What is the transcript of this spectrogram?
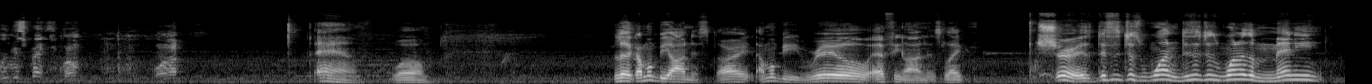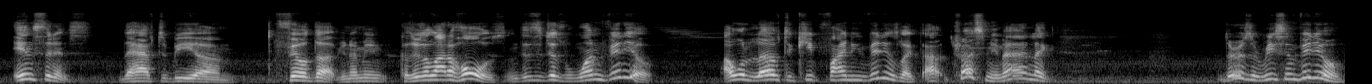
We respect you, bro. 100. damn. Well, look, I'm gonna be honest. All right, I'm gonna be real effing honest. Like, sure, this is just one. This is just one of the many incidents that have to be um, filled up. You know what I mean? Because there's a lot of holes, and this is just one video. I would love to keep finding videos like that. Trust me, man. Like, there is a recent video.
